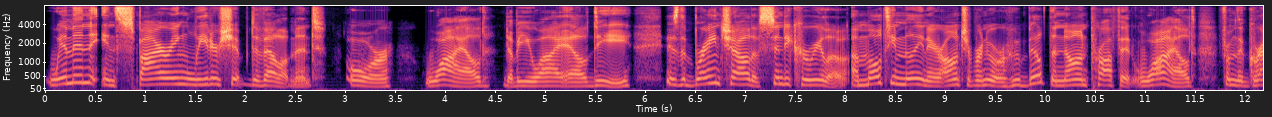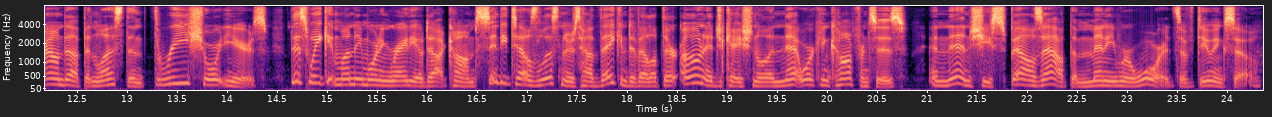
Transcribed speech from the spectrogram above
Women Inspiring Leadership Development, or WILD, W I L D, is the brainchild of Cindy Carrillo, a multimillionaire entrepreneur who built the nonprofit WILD from the ground up in less than three short years. This week at MondayMorningRadio.com, Cindy tells listeners how they can develop their own educational and networking conferences, and then she spells out the many rewards of doing so.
